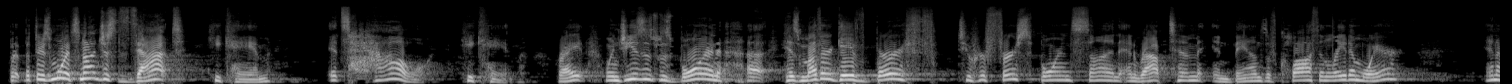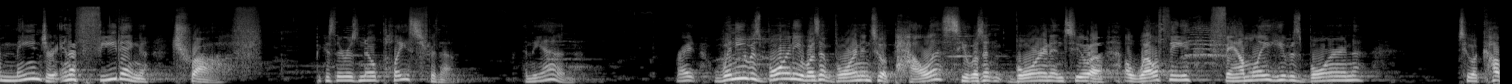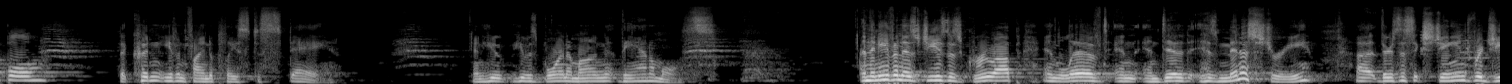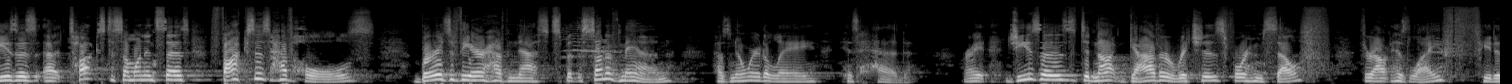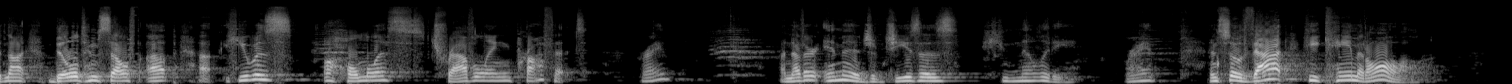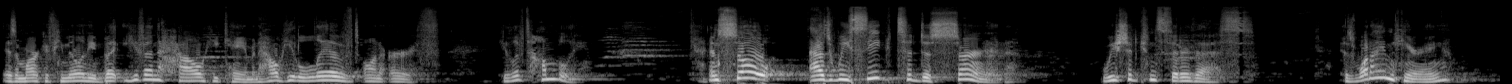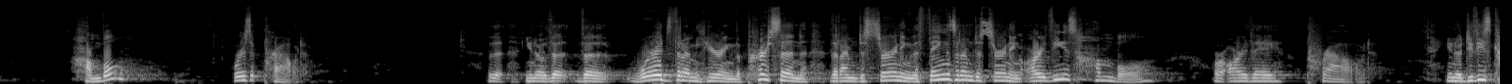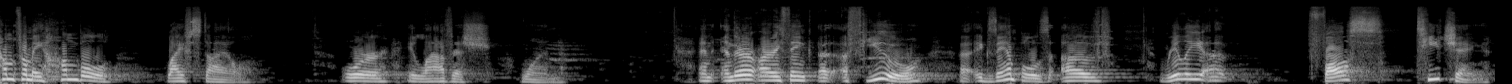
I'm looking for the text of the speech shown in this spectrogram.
But, but there's more. It's not just that he came, it's how he came, right? When Jesus was born, uh, his mother gave birth to her firstborn son and wrapped him in bands of cloth and laid him where? In a manger, in a feeding trough, because there was no place for them in the inn right? When he was born, he wasn't born into a palace. He wasn't born into a, a wealthy family. He was born to a couple that couldn't even find a place to stay. And he, he was born among the animals. And then, even as Jesus grew up and lived and, and did his ministry, uh, there's this exchange where Jesus uh, talks to someone and says, Foxes have holes, Birds of the air have nests, but the Son of Man has nowhere to lay his head. Right? Jesus did not gather riches for himself throughout his life. He did not build himself up. Uh, he was a homeless, traveling prophet, right? Another image of Jesus' humility, right? And so that he came at all is a mark of humility, but even how he came and how he lived on earth, he lived humbly. And so, as we seek to discern, we should consider this is what I am hearing humble or is it proud? The, you know, the, the words that I'm hearing, the person that I'm discerning, the things that I'm discerning, are these humble or are they proud? You know, do these come from a humble lifestyle or a lavish one? And, and there are, I think, a, a few uh, examples of really uh, false teaching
